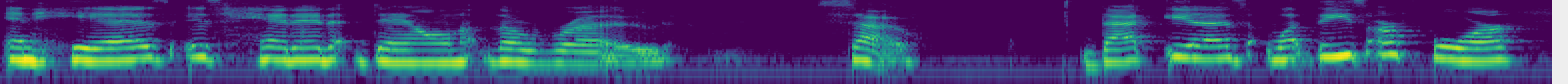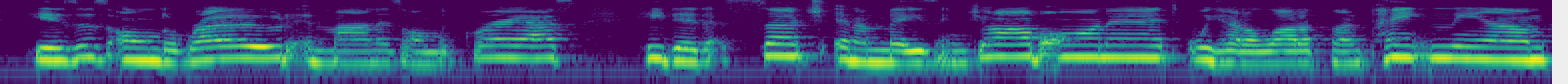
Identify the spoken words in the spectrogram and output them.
and his is headed down the road. So, that is what these are for. His is on the road and mine is on the grass. He did such an amazing job on it. We had a lot of fun painting them.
